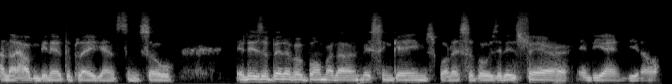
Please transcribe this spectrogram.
and I haven't been able to play against them. So it is a bit of a bummer that I'm missing games, but I suppose it is fair in the end, you know.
